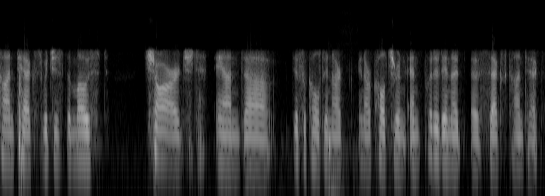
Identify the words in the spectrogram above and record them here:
context, which is the most charged and uh, difficult in our in our culture, and, and put it in a, a sex context.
